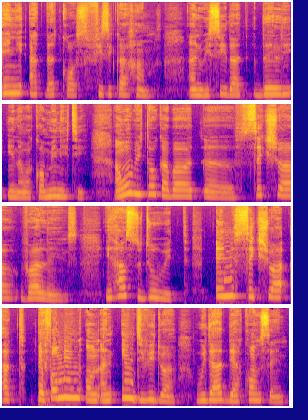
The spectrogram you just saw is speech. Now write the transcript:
any act that causes physical harm. And we see that daily in our community. And when we talk about uh, sexual violence, it has to do with any sexual act performing on an individual without their consent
